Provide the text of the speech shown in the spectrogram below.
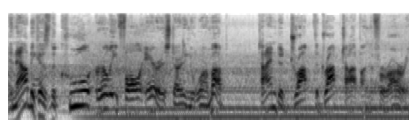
And now, because the cool early fall air is starting to warm up, time to drop the drop top on the Ferrari.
